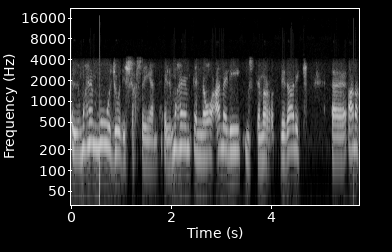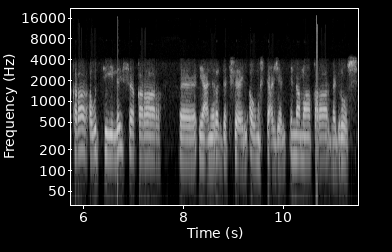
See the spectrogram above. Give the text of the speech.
المهم مو وجودي شخصيا المهم إنه عملي مستمر لذلك آه أنا قرار عودتي ليس قرار يعني ردة فعل أو مستعجل إنما قرار مدروس.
